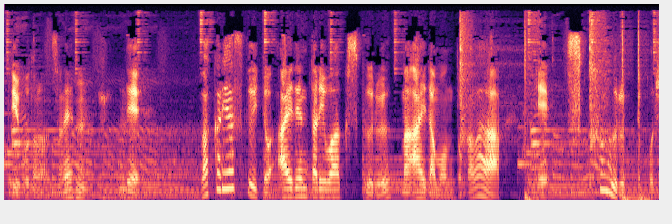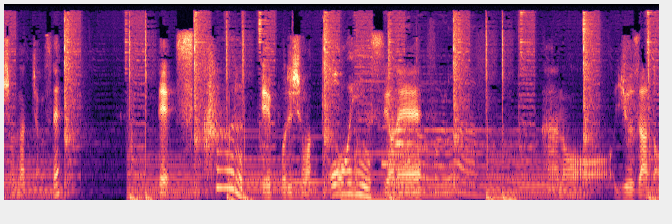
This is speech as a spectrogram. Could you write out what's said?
っていうことなんですよね。うん。で、わかりやすく言うと、アイデンタリーワークスクール、まあ、アイダモンとかは、え、スクールってポジションになっちゃうんですね。で、スクールっていうポジションは遠いんですよね。あの、ユーザーと。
